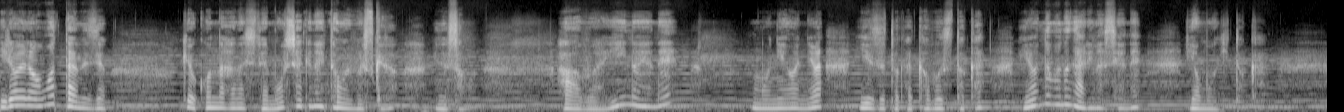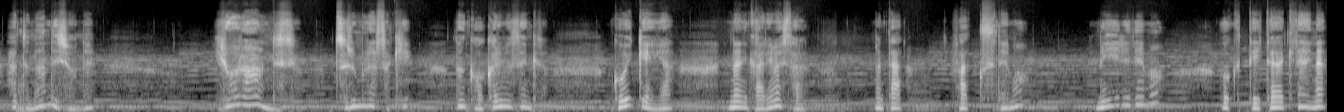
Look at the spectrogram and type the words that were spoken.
いろいろ思ったんですよ。今日こんな話で申し訳ないと思いますけど皆様ハーブはいいのよねもう日本には柚子とかかぼすとかいろんなものがありますよねよもぎとかあと何でしょうね。いろいろあるんですよ。つるむらさきなんかわかりませんけど。ご意見や何かありましたらまたファックスでもメールでも送っていただきたいな。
